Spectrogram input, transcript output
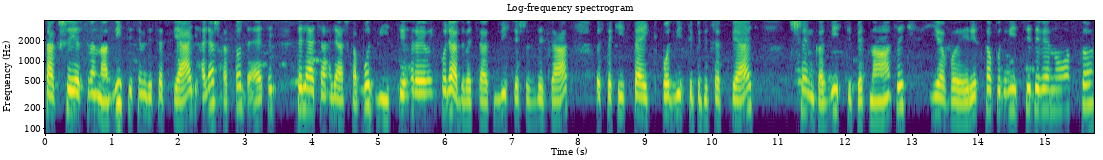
Так, шия свина 275, галяшка 110, теляча галяшка по 200 гривень, полядовиця 260, ось такий стейк по 255, шинка 215, є вирізка по 290,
